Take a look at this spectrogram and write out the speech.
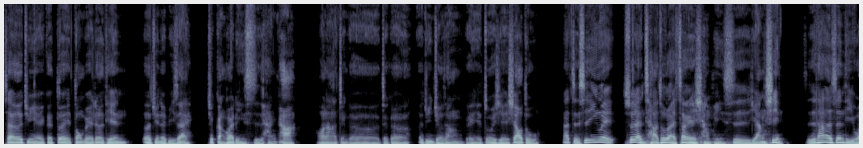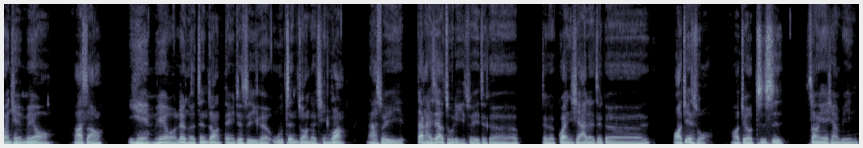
在二军有一个对东北乐天二军的比赛，就赶快临时喊卡。好啦，整个这个二军球场可能也做一些消毒。那只是因为虽然查出来上野响平是阳性，只是他的身体完全没有发烧，也没有任何症状，等于就是一个无症状的情况。那所以但还是要处理，所以这个这个管辖的这个保健所哦，就指示上野翔平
